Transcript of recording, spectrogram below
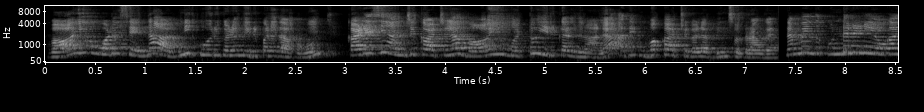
வாயுவோட சேர்ந்த அக்னி கூறுகளும் இருப்பதாகவும் கடைசி அஞ்சு காற்றுல வாயு மட்டும் இருக்கிறதுனால அதை உபக்காற்றுகள் அப்படின்னு சொல்றாங்க. நம்ம இந்த குண்டலினி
